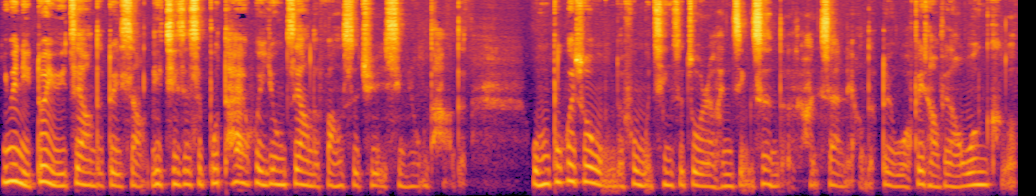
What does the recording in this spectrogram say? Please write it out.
因为你对于这样的对象，你其实是不太会用这样的方式去形容他的。我们不会说我们的父母亲是做人很谨慎的、很善良的，对我非常非常温和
